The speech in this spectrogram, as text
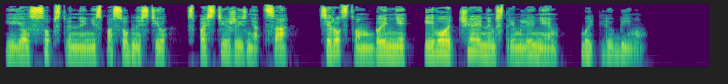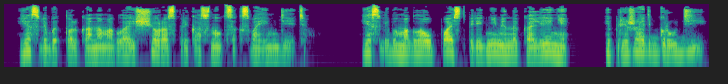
ее собственной неспособностью спасти жизнь отца, сиротством Бенни и его отчаянным стремлением быть любимым. Если бы только она могла еще раз прикоснуться к своим детям. Если бы могла упасть перед ними на колени и прижать к груди,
